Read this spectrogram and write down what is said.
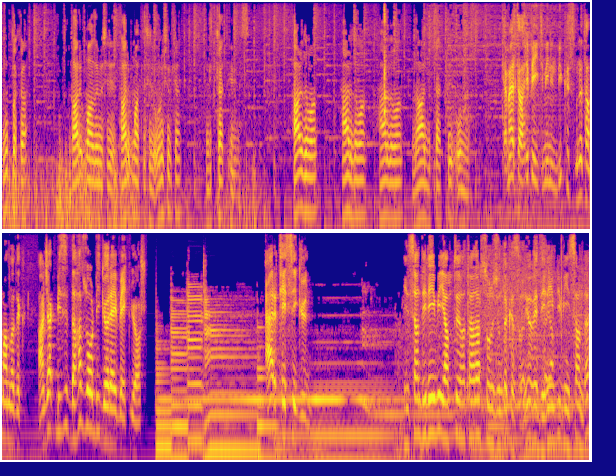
mutlaka tarif malzemesiyle, tarif maddesiyle uğraşırken dikkat ediniz. Her zaman, her zaman, her zaman daha dikkatli olunuz. Temel tahrip eğitiminin bir kısmını tamamladık. Ancak bizi daha zor bir görev bekliyor. Ertesi gün. İnsan deneyimi yaptığı hatalar sonucunda kazanıyor ve deneyimli bir insan da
